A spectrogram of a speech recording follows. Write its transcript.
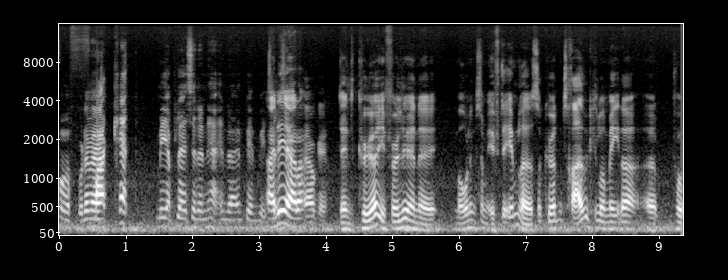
for Kunne det være? markant mere plads i den her, end der er en BMW. Nej, det er der. Ja, okay. Den kører ifølge en uh, måling, som FDM lavede, så kører den 30 km uh, på...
